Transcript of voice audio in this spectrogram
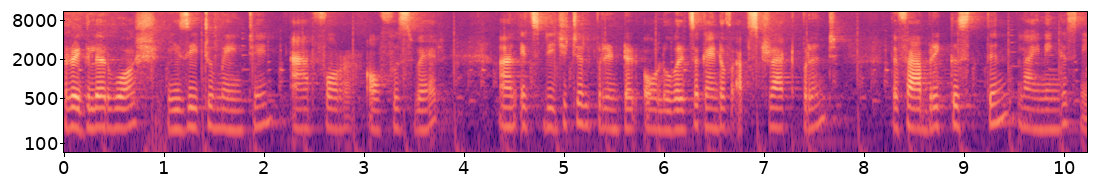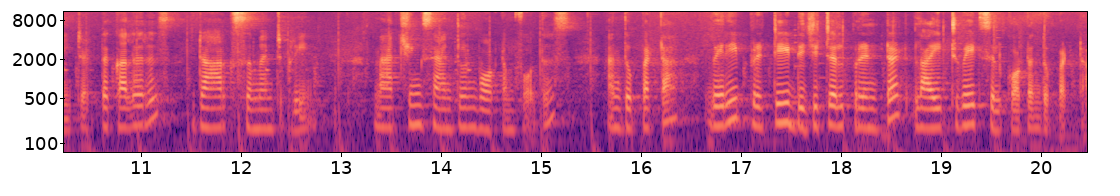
Regular wash, easy to maintain, apt for office wear and it's digital printed all over. It's a kind of abstract print. The fabric is thin, lining is knitted. The color is dark cement green. Matching santoon bottom for this and dupatta very pretty digital printed lightweight silk cotton dupatta.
